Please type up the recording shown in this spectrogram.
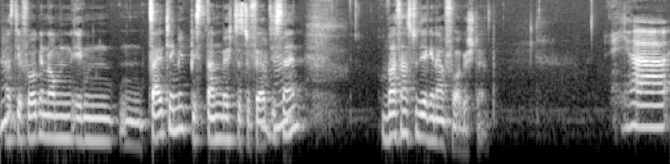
Mhm. hast dir vorgenommen, irgendein Zeitlimit, bis dann möchtest du fertig Mhm. sein. Was hast du dir genau vorgestellt? Ja,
